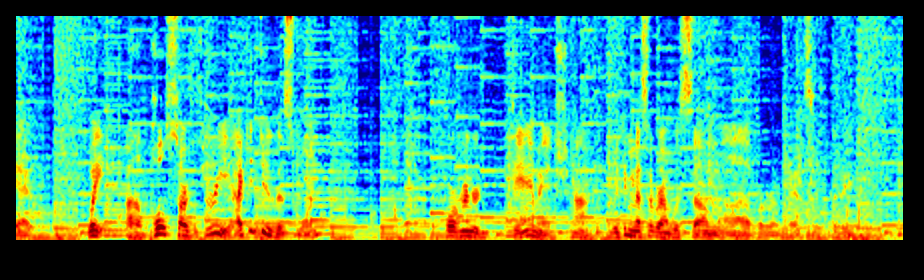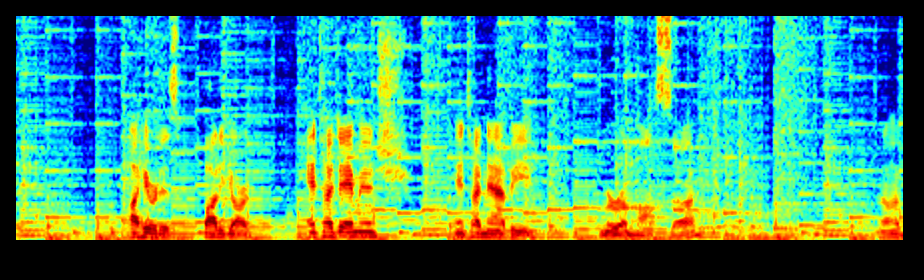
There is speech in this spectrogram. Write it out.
yet. Wait, uh, Pulsar 3. I can do this one. 400 damage, huh? We can mess around with some, uh, advances, maybe. Ah, here it is. Bodyguard. Anti-damage, anti-navi, Muramasa. I don't have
